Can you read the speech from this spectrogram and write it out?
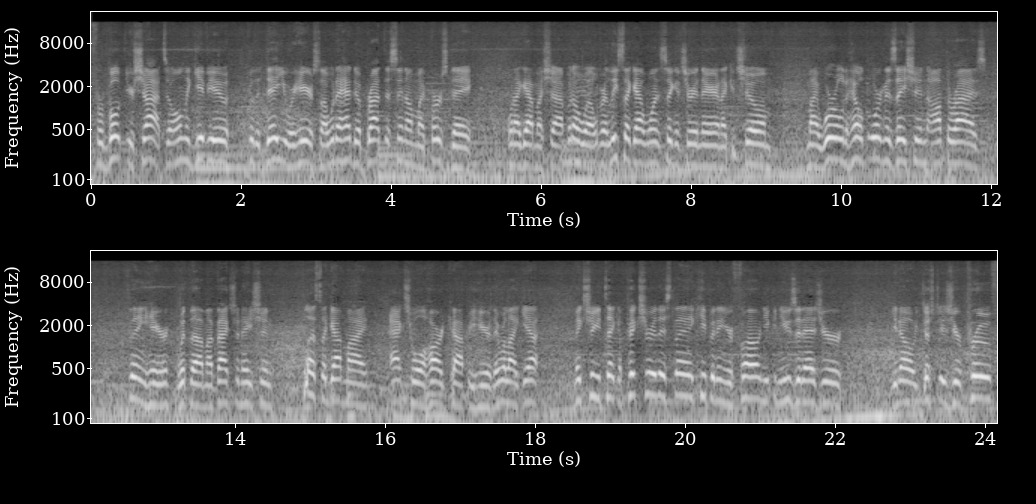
for both your shots. They'll only give you for the day you were here. So I would have had to have brought this in on my first day when I got my shot. But oh well, at least I got one signature in there and I can show them my World Health Organization authorized thing here with uh, my vaccination. Plus I got my actual hard copy here. They were like, yeah, make sure you take a picture of this thing, keep it in your phone. You can use it as your, you know, just as your proof.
